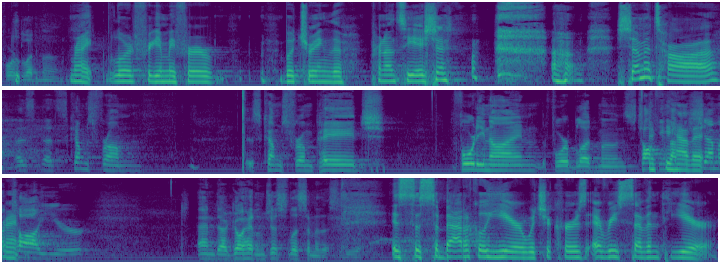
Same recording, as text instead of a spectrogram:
Four blood moon. Right. Lord, forgive me for butchering the pronunciation. um, Shemitah. This, this comes from this comes from page 49, the four blood moons, talking about the it, Shemitah right. year. And uh, go ahead and just listen to this. If you will. is the sabbatical year, which occurs every seventh year.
